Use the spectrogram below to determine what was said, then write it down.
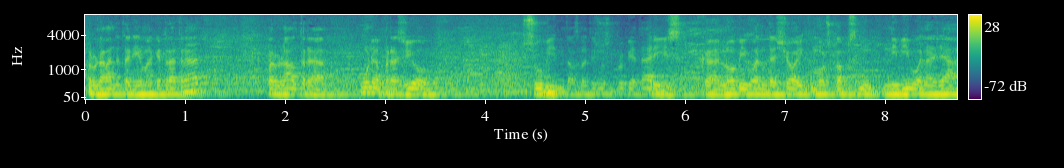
Per una banda teníem aquest retrat, per una altra, una pressió sovint dels mateixos propietaris que no viuen d'això i que molts cops ni viuen allà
